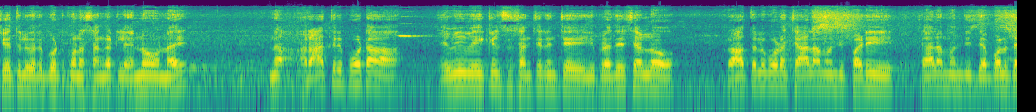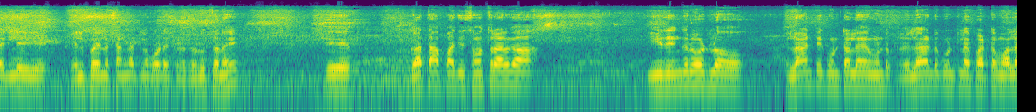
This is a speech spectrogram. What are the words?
చేతులు విరగొట్టుకున్న సంఘటనలు ఎన్నో ఉన్నాయి. రాత్రిపూట హెవీ వెహికల్స్ సంచరించే ఈ ప్రదేశాల్లో రాత్రులు కూడా చాలామంది పడి చాలామంది దెబ్బలు తగిలి వెళ్ళిపోయిన సంఘటనలు కూడా ఇక్కడ జరుగుతున్నాయి. ఈ గత పది సంవత్సరాలుగా ఈ రింగ్ రోడ్లో ఇలాంటి గుంటలే ఇలాంటి గుంటలే పట్టడం వల్ల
